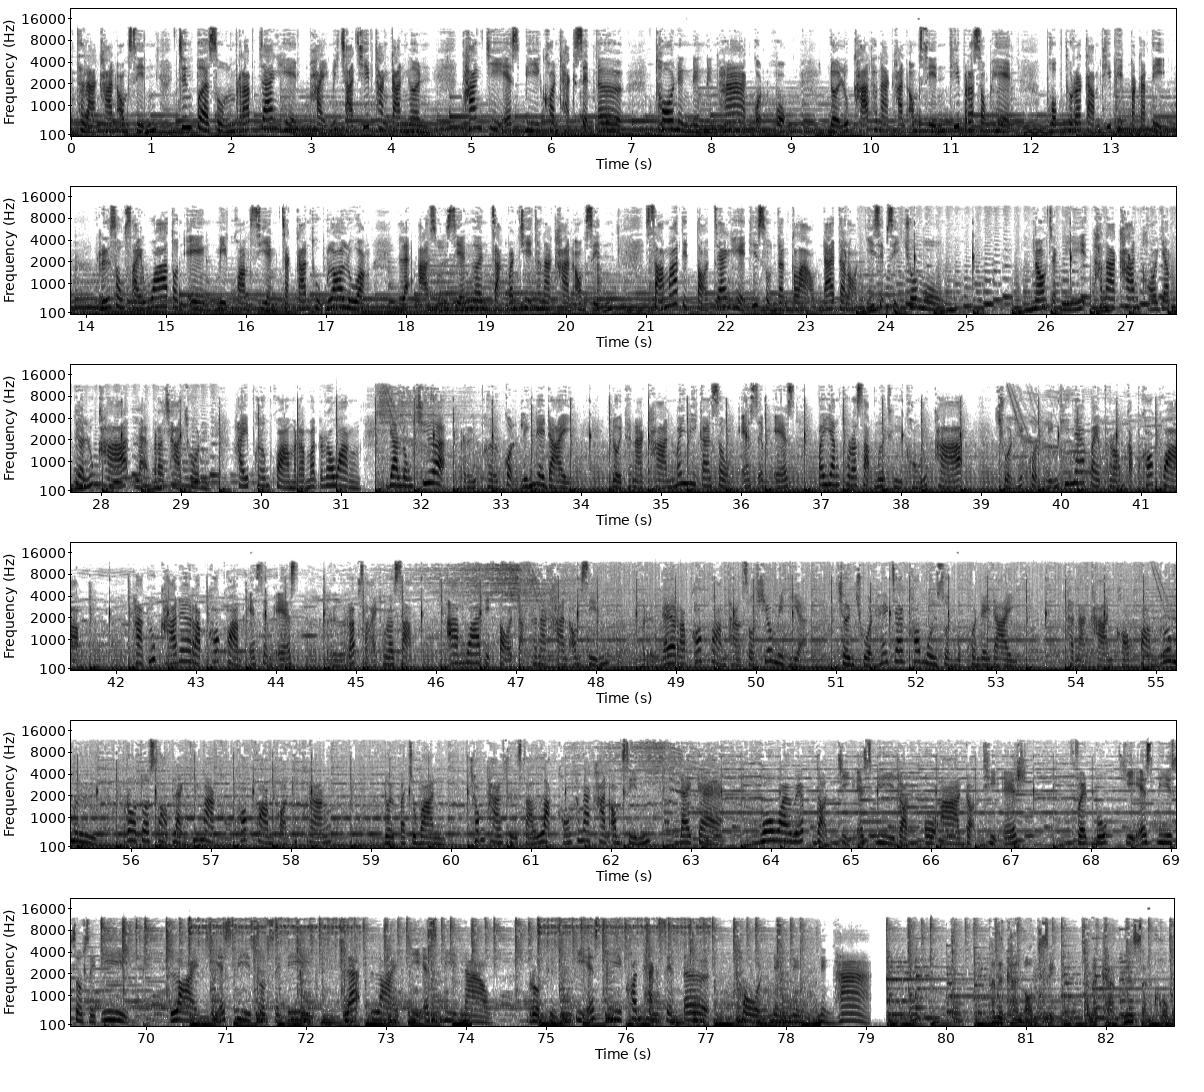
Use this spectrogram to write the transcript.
ธนาคารออมสินจึงเปิดศูนย์รับแจ้งเหตุภัยมิจฉาชีพทางการเงิน ทาง GSB Contact Center โทร 1115 กด 6 โดยลูกค้าธนาคารออมสินที่ประสบเหตุ พบธุรกรรมที่ผิดปกติ หรือสงสัยว่าตนเองมีความเสี่ยงจากการถูกล่อลวง และอาจสูญเสียเงินจากบัญชีธนาคารออมสิน สามารถติดต่อแจ้งเหตุที่ศูนย์ดังกล่าวได้ตลอด 24 ชั่วโมงนอกจากนี้ธนาคารขอย้ำเตือนลูกค้าและประชาชน ให้เพิ่มความระมัดระวัง อย่าลงเชื่อหรือเผลอกดลิงก์ใด ๆ โดยธนาคารไม่มีการส่ง SMS ไปยังโทรศัพท์มือถือของลูกค้า ชวนให้กดลิงก์ที่แนบไปพร้อมกับข้อความ หากลูกค้าได้รับข้อความ SMS หรือรับสายโทรศัพท์ อ้างว่าติดต่อจากธนาคารออมสิน หรือได้รับข้อความทางโซเชียลมีเดีย เชิญชวนให้แจ้งข้อมูลส่วนบุคคลใด ๆ ธนาคารขอความร่วมมือโปรดตรวจสอบแหล่งที่มาของข้อความก่อนทุกครั้ง โดยปัจจุบันช่องทางสื่อสารหลักของธนาคารออมสิน ได้แก่ www.gsb.or.th Facebook GSB Society Line TSB Society และ Line TSB Now รวมถึง TSB Contact Center โทร 1115 ธนาคารออมสินธนาคารเพื่อสังคม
